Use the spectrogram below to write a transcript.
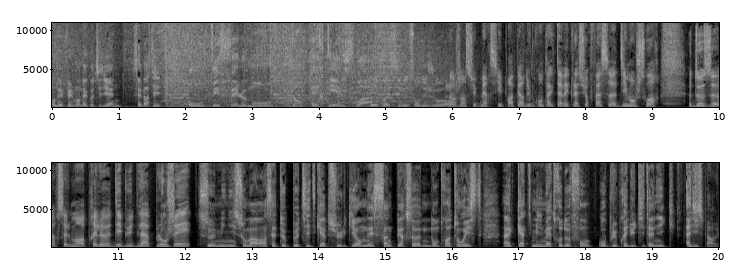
On défait le monde à la quotidienne, c'est parti On défait le monde dans RTL Soir. Et voici le son du jour. L'engin submersible a perdu le contact avec la surface dimanche soir, deux heures seulement après le début de la plongée. Ce mini sous-marin, cette petite capsule qui emmenait 5 personnes, dont 3 touristes, à 4000 mètres de fond, au plus près du Titanic, a disparu.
